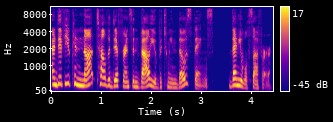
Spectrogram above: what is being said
And if you cannot tell the difference in value between those things, then you will suffer.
